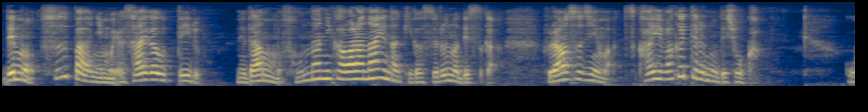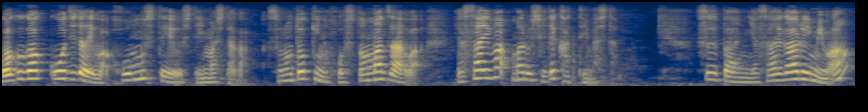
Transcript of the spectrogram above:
でもスーパーにも野菜が売っている。値段もそんなに変わらないような気がするのですが、フランス人は使い分けてるのでしょうか？語学学校時代はホームステイをしていましたが、その時のホストマザーは野菜はマルシェで買っていました。スーパーに野菜がある意味は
